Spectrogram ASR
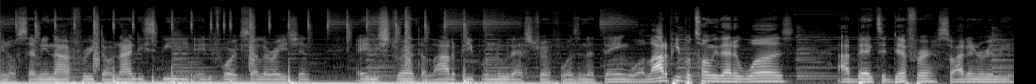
you know, 79 free throw, 90 speed, 84 acceleration. 80 strength. A lot of people knew that strength wasn't a thing. Well, a lot of people told me that it was. I beg to differ, so I didn't really,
